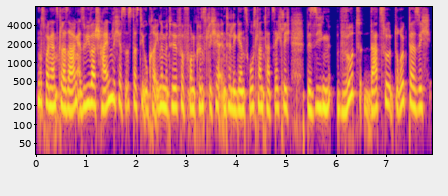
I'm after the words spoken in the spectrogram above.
muss man ganz klar sagen. Also wie wahrscheinlich es ist, dass die Ukraine mit Hilfe von künstlicher Intelligenz Russland tatsächlich besiegen wird, dazu drückt er sich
